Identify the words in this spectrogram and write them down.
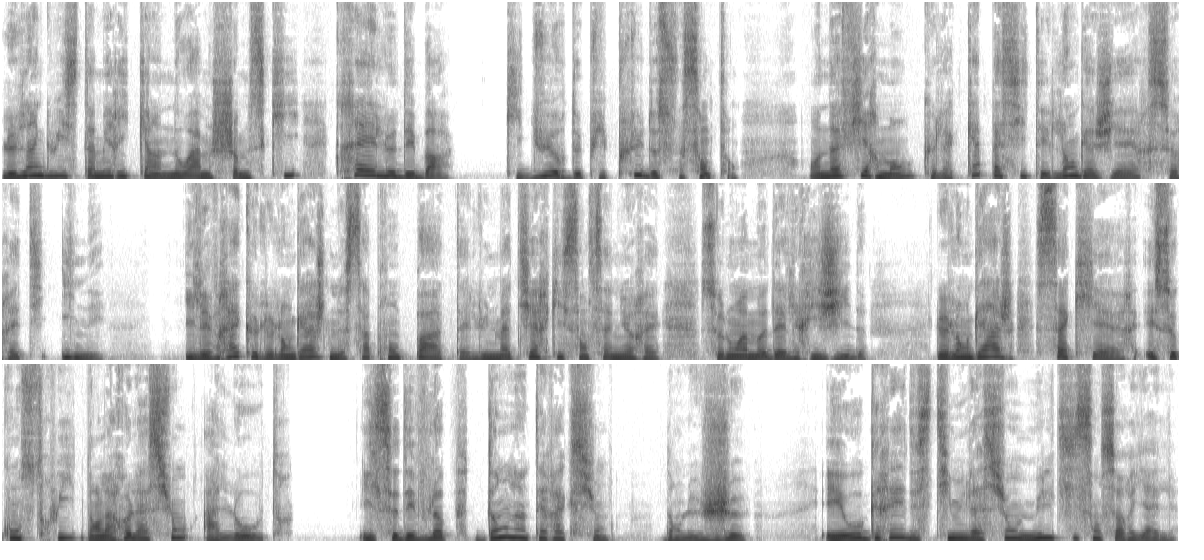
le linguiste américain Noam Chomsky crée le débat, qui dure depuis plus de 60 ans en affirmant que la capacité langagière serait innée. Il est vrai que le langage ne s'apprend pas telle une matière qui s'enseignerait selon un modèle rigide. Le langage s'acquiert et se construit dans la relation à l'autre. Il se développe dans l'interaction, dans le jeu, et au gré des stimulations multisensorielles.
